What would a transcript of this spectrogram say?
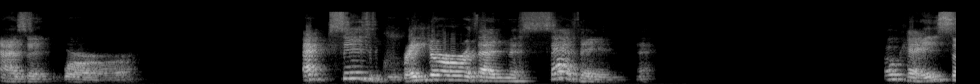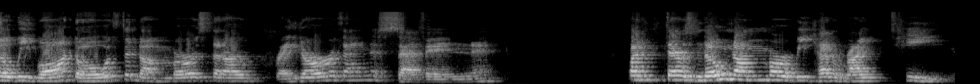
as it were. X is greater than seven Okay, so we want all of the numbers that are greater than seven. But there's no number we can write here.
